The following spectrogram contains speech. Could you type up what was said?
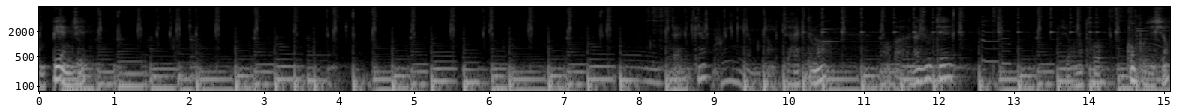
en PNG. directement, on va l'ajouter sur notre composition.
